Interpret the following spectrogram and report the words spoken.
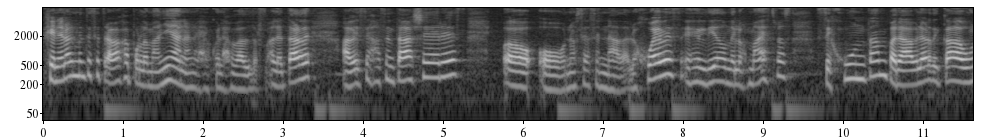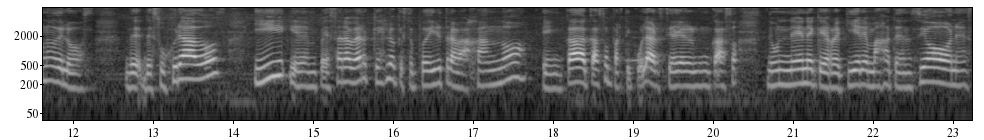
Generalmente se trabaja por la mañana en las escuelas Waldorf. A la tarde a veces hacen talleres o, no se hacen nada. Los jueves es el día donde los maestros se juntan para hablar de cada uno de, los, de sus grados y, empezar a ver qué es lo que se puede ir trabajando en cada caso particular, si hay algún caso de un nene que requiere más atenciones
